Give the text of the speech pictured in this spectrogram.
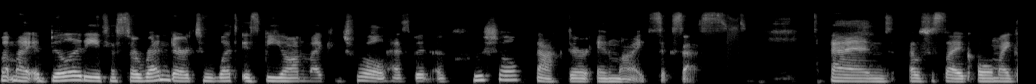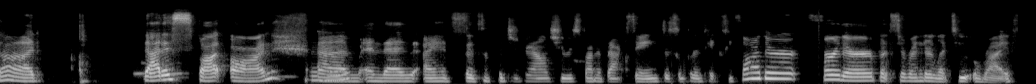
but my ability to surrender to what is beyond my control has been a crucial factor in my success. And I was just like, oh my God, that is spot on. Mhm. Um, and then I had said something to Janelle, and she responded back saying, "Discipline takes you farther, further, but surrender lets you arrive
